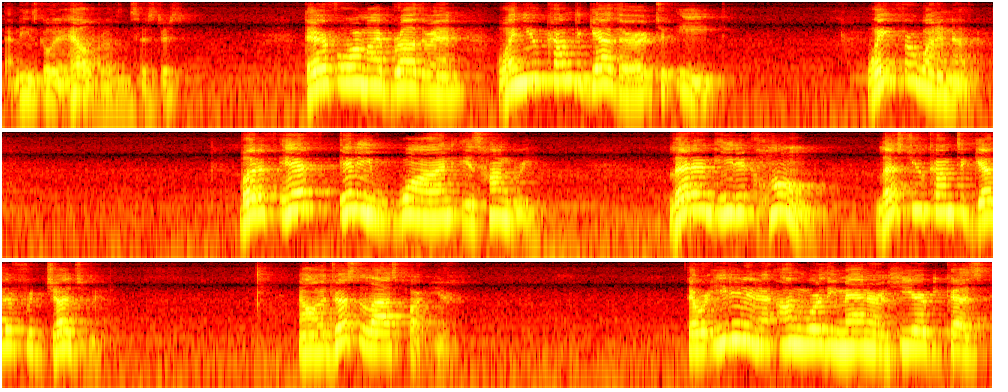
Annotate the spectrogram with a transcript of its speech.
That means go to hell, brothers and sisters. Therefore, my brethren, when you come together to eat, wait for one another. But if, if anyone is hungry, let him eat at home lest you come together for judgment. Now, I'll address the last part here. They were eating in an unworthy manner here because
